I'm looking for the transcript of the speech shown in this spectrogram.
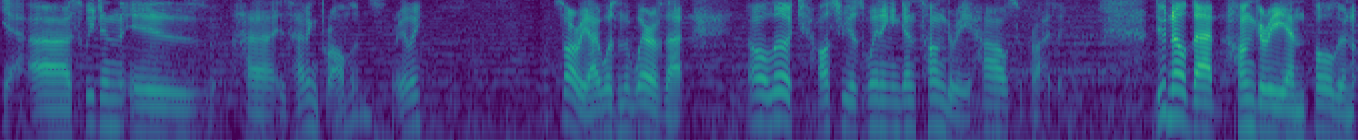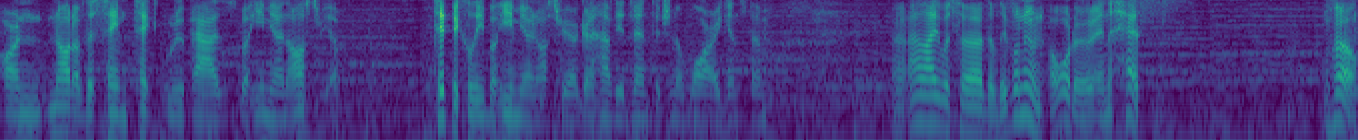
Yeah, uh, Sweden is uh, is having problems? Really? Sorry, I wasn't aware of that. Oh look, Austria is winning against Hungary. How surprising. Do note that Hungary and Poland are not of the same tech group as Bohemia and Austria. Typically, Bohemia and Austria are going to have the advantage in a war against them. Uh, allied with uh, the Livonian Order in Hesse. Well,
